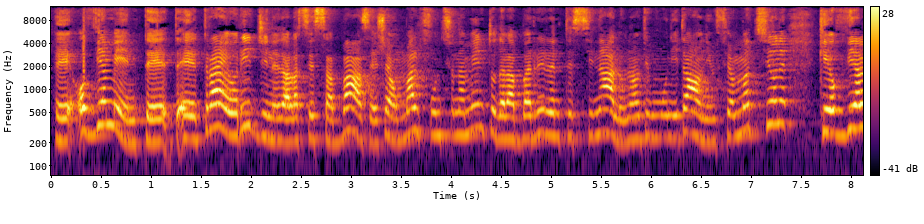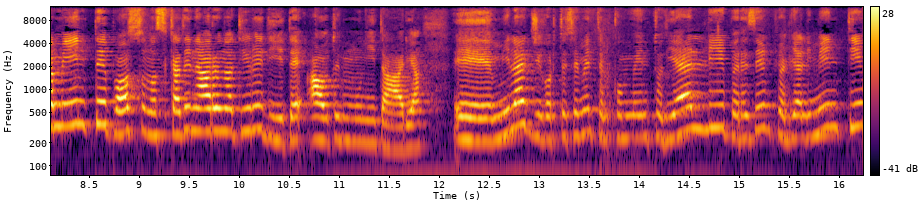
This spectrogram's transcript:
eh, ovviamente eh, trae origine dalla stessa base, cioè un malfunzionamento della barriera intestinale, un'autoimmunità, un'infiammazione che ovviamente possono scatenare una tiroidite autoimmunitaria. Eh, mi leggi cortesemente il commento di Ellie, per esempio, agli alimenti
